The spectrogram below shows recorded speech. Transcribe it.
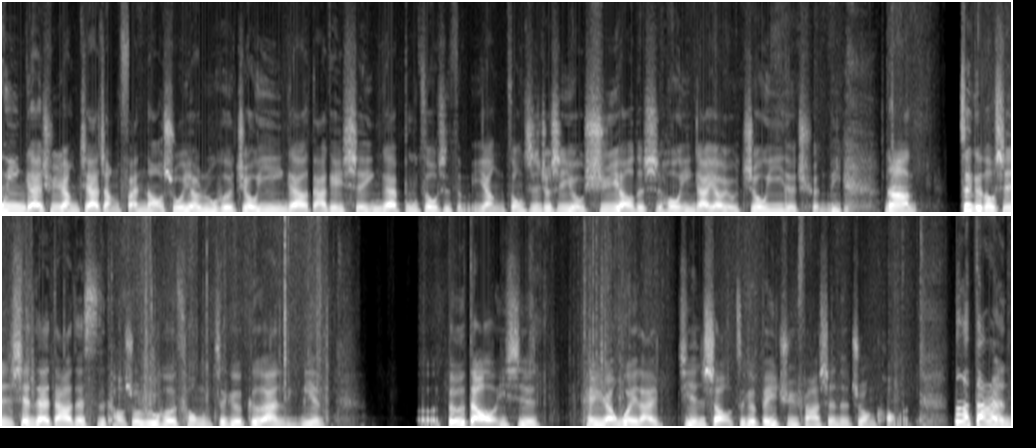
不应该去让家长烦恼，说要如何就医，应该要打给谁，应该步骤是怎么样。总之就是有需要的时候，应该要有就医的权利。那这个都是现在大家在思考，说如何从这个个案里面，呃，得到一些可以让未来减少这个悲剧发生的状况了。那当然，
